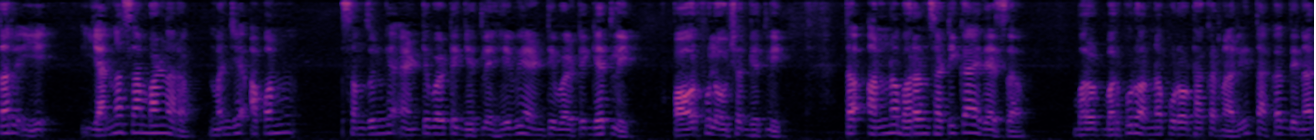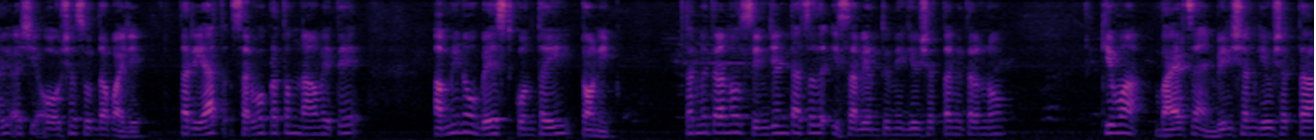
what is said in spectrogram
तर ये- यांना सांभाळणारं म्हणजे आपण समजून घ्या अँटीबायोटिक घेतले हेवी अँटीबायोटिक घेतली पॉवरफुल औषध घेतली तर अन्न भरणसाठी काय द्यायचं? भर भरपूर अन्न पुरवठा करणारी ताकद देणारी अशी औषध सुद्धा पाहिजे. तर यात सर्वप्रथम नाव येते अमिनो बेस्ड कोणतंही टॉनिक. तर मित्रांनो सिंजेंटाचं इसाबियन तुम्ही घेऊ शकता मित्रांनो. किंवा बाहेरचं अँबिनिशन घेऊ शकता.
